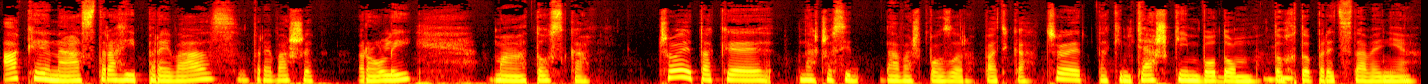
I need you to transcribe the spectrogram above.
aké nástrahy pre vás, pre vaše roli má Toska? Čo je také, na čo si dávaš pozor, Paťka? Čo je takým ťažkým bodom tohto predstavenia?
